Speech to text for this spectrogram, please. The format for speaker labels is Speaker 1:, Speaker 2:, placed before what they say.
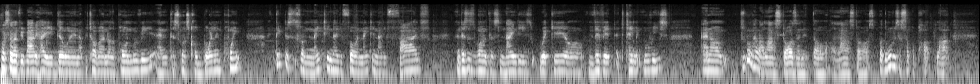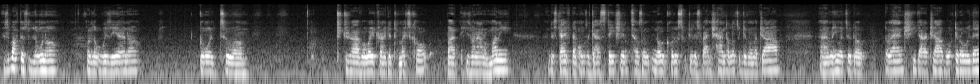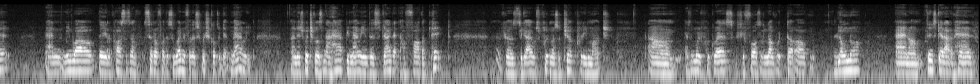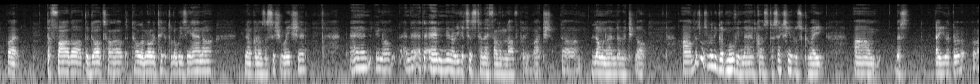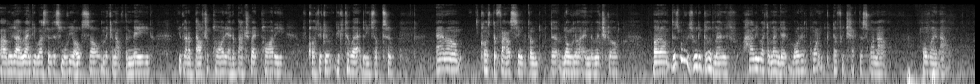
Speaker 1: What's up, everybody? How you doing? I'll be talking about another porn movie, and this one's called Boiling Point. I think this is from 1994 and 1995, and this is one of those 90s wicked or vivid entertainment movies. And um, this movie have a lot of stars in it, though, a lot of stars. But the movie's a simple plot. plot. It's about this loner from Louisiana going to um to drive away, trying to get to Mexico, but he's run out of money this guy that owns a gas station tells him, you know, go to speak to this ranch handler to give him a job. And when he went to the, the ranch, he got a job working over there. And meanwhile, they're in the process of setting up for this wedding for this rich girl to get married. And this rich girl's not happy marrying this guy that her father picked. Because the guy was pretty much a jerk, pretty much. Um, as the movie progresses, she falls in love with the um, loner. And um, things get out of hand, but the father of the girl told, told the loner to take her to Louisiana, you know, because there was a situation. And, you know, and at the end, you know, you could just tell they fell in love pretty much, the loner and the rich girl. Um, this was a really good movie, man, because the sex scene was great. Um, this, like you got the, um, got Randy West in this movie also, making out with the maid. You got a bachelor party and a bachelorette party. Of course, you could you could tell that leads up to. And um, of course, the final scene with the, the loner and the rich girl. But um, this movie is really good, man. It's highly recommended. Boiling Point, you could definitely check this one out. Over and out.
